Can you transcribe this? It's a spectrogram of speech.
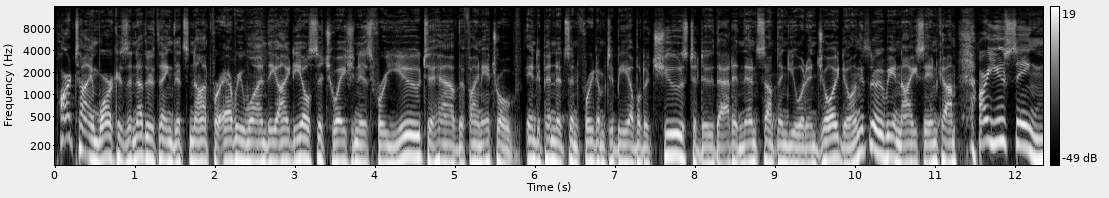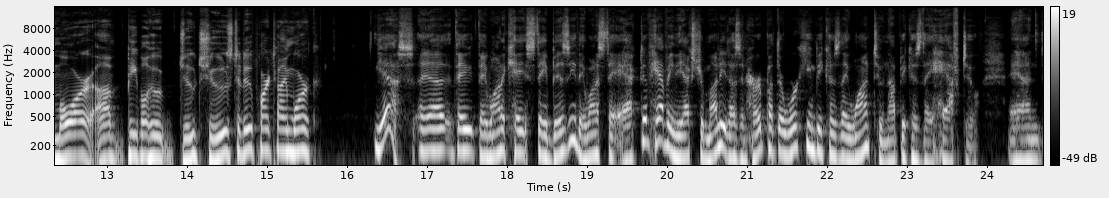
Part time work is another thing that's not for everyone. The ideal situation is for you to have the financial independence and freedom to be able to choose to do that and then something you would enjoy doing. It's going to be a nice income. Are you seeing more of people who do choose to do part time work? Yes, uh, they they want to stay busy. They want to stay active. Having the extra money doesn't hurt, but they're working because they want to, not because they have to. And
